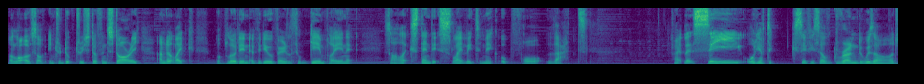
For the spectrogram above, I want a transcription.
a lot of sort of introductory stuff and story. I don't like uploading a video with very little gameplay in it, so I'll extend it slightly to make up for that. Right, let's see. What do you have to say for yourself, Grand Wizard?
